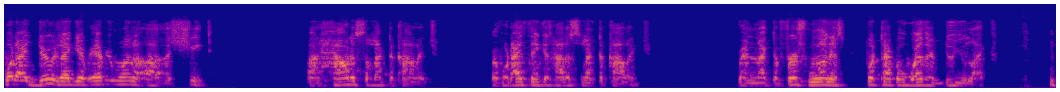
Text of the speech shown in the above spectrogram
What I do is I give everyone a, a sheet on how to select a college, or what I think is how to select a college. And like the first one is what type of weather do you like?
